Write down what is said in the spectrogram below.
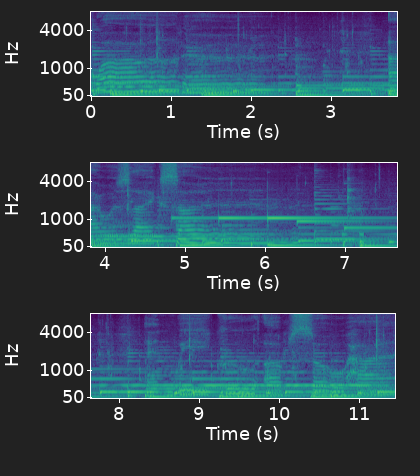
water. I was like sun. And we grew up so high.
